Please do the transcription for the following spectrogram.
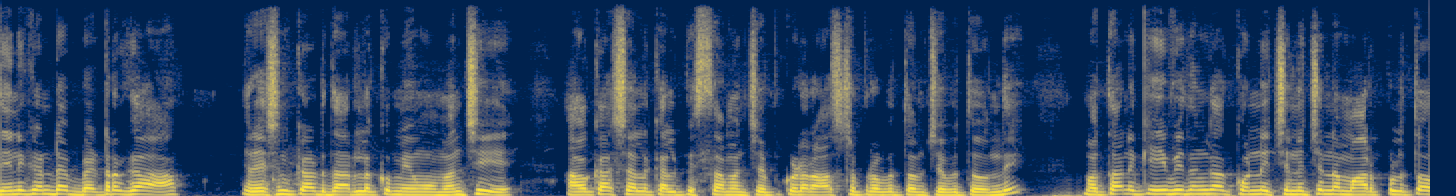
దీనికంటే బెటర్గా రేషన్ కార్డుదారులకు మేము మంచి అవకాశాలు కల్పిస్తామని చెప్పి కూడా రాష్ట్ర ప్రభుత్వం చెబుతోంది. మొత్తానికి ఈ విధంగా కొన్ని చిన్న చిన్న మార్పులతో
